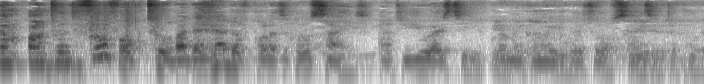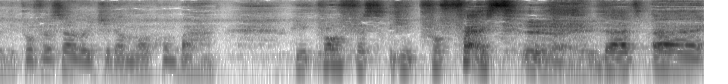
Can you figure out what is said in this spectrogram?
Um, on 24th of October, the head of political science at UST, Kwame Nkrumah University of Science and Technology, Professor Richard Amoako Baah, he, profess- he professed Right. that uh,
